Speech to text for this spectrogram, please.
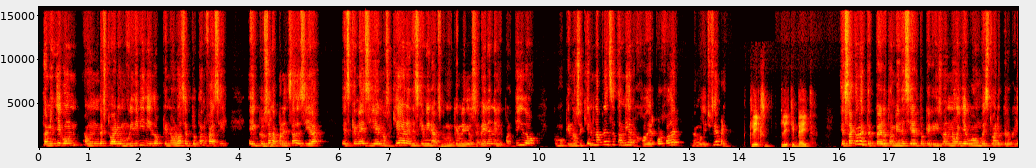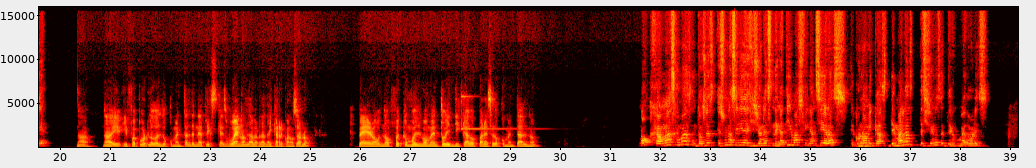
también llegó a un vestuario muy dividido que no lo aceptó tan fácil e incluso la prensa decía es que Messi y él no se quieren, es que mira, es como que medio se ven en el partido, como que no se quieren la prensa también, joder por joder, lo hemos dicho siempre. Clicks, clickbait. Exactamente, pero también es cierto que Griezmann no llegó a un vestuario que lo quería. No, no, y, fue por lo del documental de Netflix, que es bueno, la verdad, hay que reconocerlo, pero no fue como el momento indicado para ese documental, ¿no? No, jamás, jamás. Entonces, es una serie de decisiones negativas, financieras, económicas, de malas decisiones de, jugadores.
